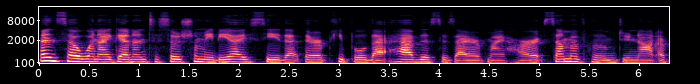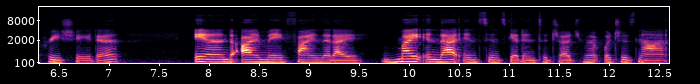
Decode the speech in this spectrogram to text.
And so when I get onto social media, I see that there are people that have this desire of my heart, some of whom do not appreciate it. And I may find that I might, in that instance, get into judgment, which is not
